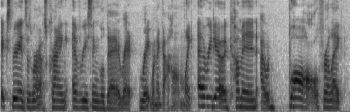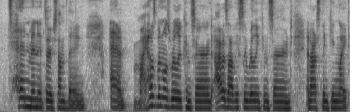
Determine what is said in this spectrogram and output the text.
experiences where I was crying every single day right right when I got home. Like every day I would come in, I would bawl for like 10 minutes or something. And my husband was really concerned. I was obviously really concerned. And I was thinking, like,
